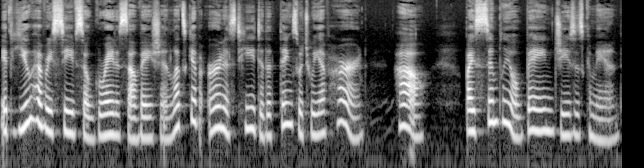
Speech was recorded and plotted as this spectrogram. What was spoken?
If you have received so great a salvation, let's give earnest heed to the things which we have heard. How? by simply obeying Jesus' command.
